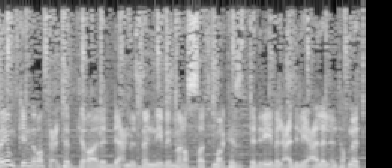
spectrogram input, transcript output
فيمكن رفع تذكرة للدعم الفني بمنصة مركز التدريب العدلي على الإنترنت.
